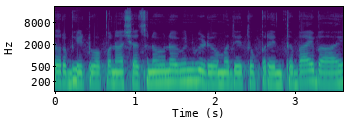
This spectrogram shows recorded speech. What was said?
तर भेटू आपण अशाच नवनवीन व्हिडिओमध्ये. तोपर्यंत बाय बाय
